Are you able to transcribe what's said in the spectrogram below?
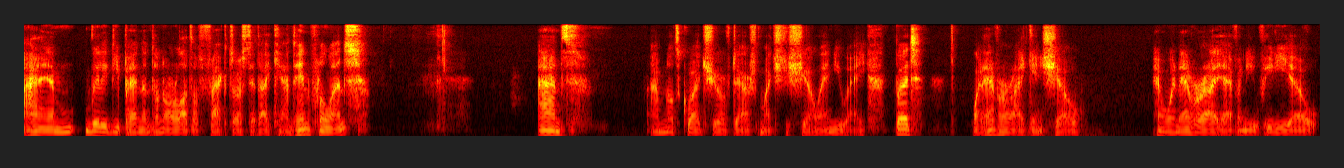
I am really dependent on a lot of factors that I can't influence. And I'm not quite sure if there's much to show anyway. But whatever I can show, and whenever I have a new video,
